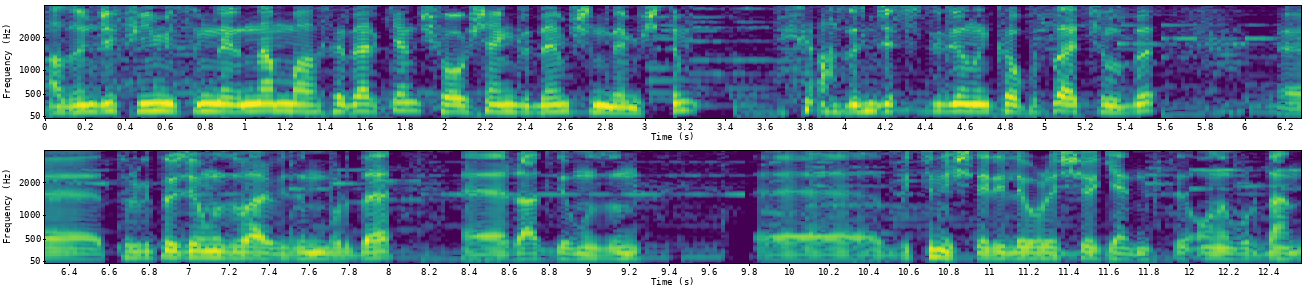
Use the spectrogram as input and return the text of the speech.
Az önce film isimlerinden bahsederken Shawshank Redemption demiştim. Az önce stüdyonun kapısı açıldı. Ee, Turgut hocamız var bizim burada. Ee, radyomuzun e, bütün işleriyle uğraşıyor kendisi. Ona buradan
